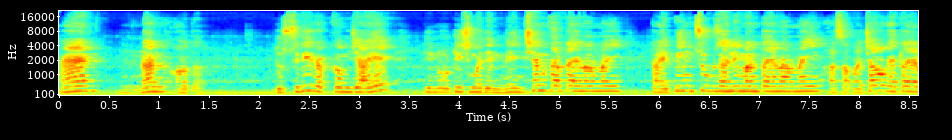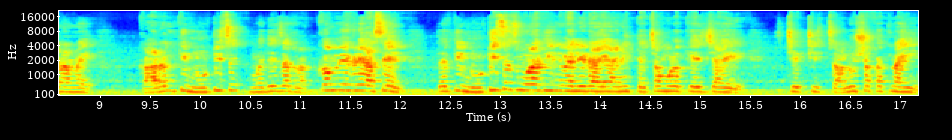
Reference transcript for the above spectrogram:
अँड नन अदर दुसरी रक्कम जी आहे ती नोटीसमध्ये मेन्शन करता येणार नाही टायपिंग चूक झाली म्हणता येणार नाही असा बचाव घेता येणार नाही. कारण ती नोटीसमध्ये जर रक्कम वेगळी असेल तर ती नोटीसच मुळात इनव्हॅलिड आहे आणि त्याच्यामुळं केस जी आहे चेकची चालू शकत नाही.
